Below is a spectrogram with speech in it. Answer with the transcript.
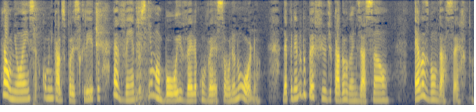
reuniões, comunicados por escrito, eventos e uma boa e velha conversa olho no olho. Dependendo do perfil de cada organização, elas vão dar certo.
